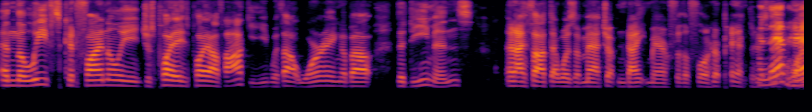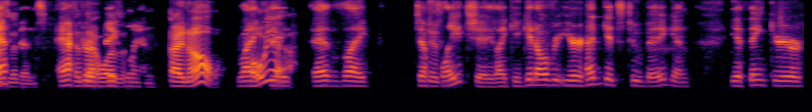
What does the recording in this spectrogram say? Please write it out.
and the Leafs could finally just play playoff hockey without worrying about the demons. And I thought that was a matchup nightmare for the Florida Panthers. And that happens after a big win. I know. Like, oh yeah, it, it like deflates it, you. Like you get over, your head gets too big, and you think you're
